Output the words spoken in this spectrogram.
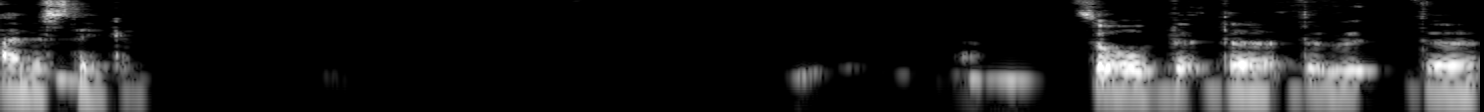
I'm mistaken. So the the the the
